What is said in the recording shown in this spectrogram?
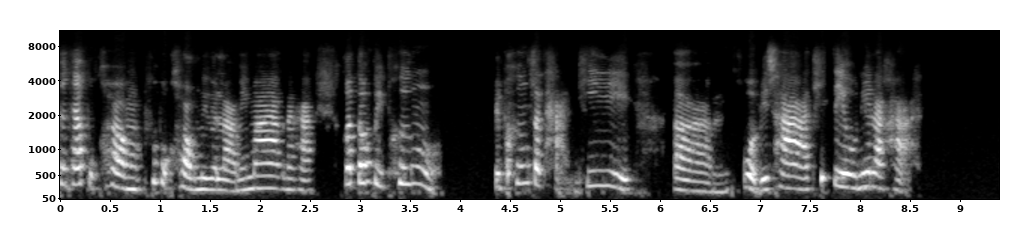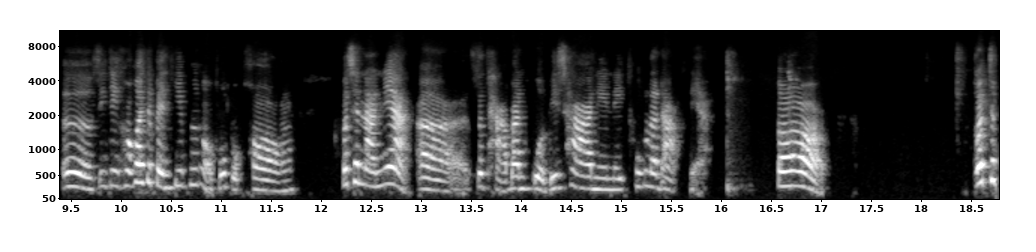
คือถ้าปกครองผู้ปกครองมีเวลาไม่มากนะคะ ก็ต้องไปพึ่งไปพึ่งสถานที่ กวดวิชาที่ติวนี่แหละค่ะ เออ จริงๆเขาก็จะเป็นที่พึ่งของผู้ปกครอง เพราะฉะนั้นเนี่ยสถาบันกวดวิชาในในทุกระดับเนี่ย ก็ ก็จะ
